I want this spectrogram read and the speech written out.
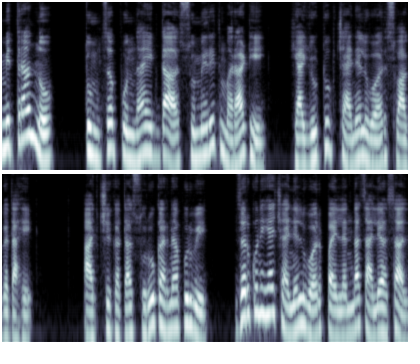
मित्रांनो तुमचं पुन्हा एकदा सुमिरित मराठी ह्या यूट्यूब चॅनेलवर स्वागत आहे. आजची कथा सुरू करण्यापूर्वी जर कोणी ह्या चॅनेलवर पहिल्यांदाच आले असाल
